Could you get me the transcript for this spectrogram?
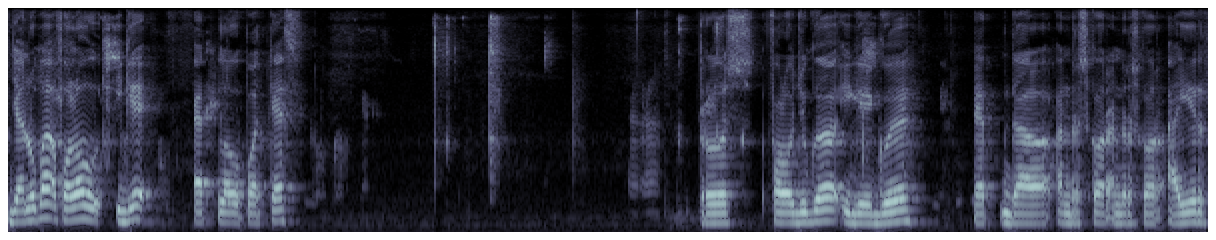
Jangan lupa follow IG at low podcast. Terus follow juga IG gue at gal underscore underscore air.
